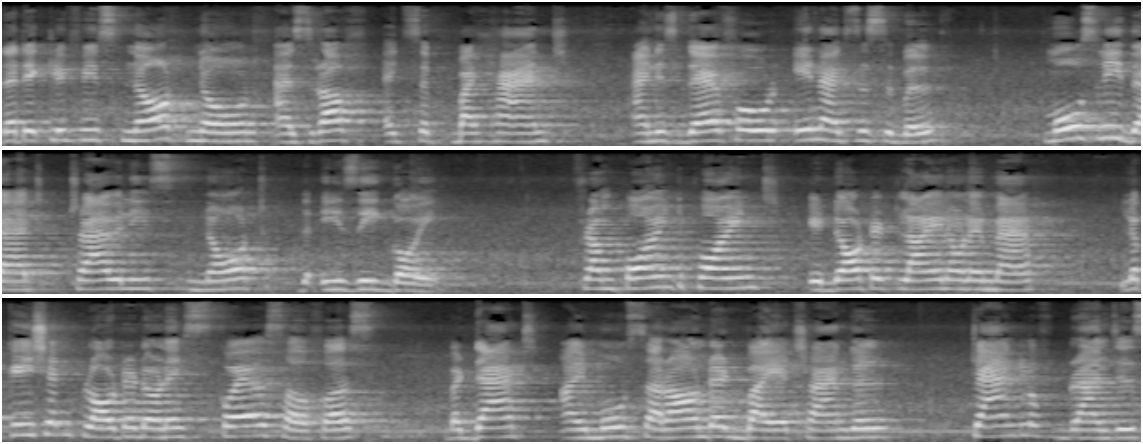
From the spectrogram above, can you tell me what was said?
that a cliff is not known as rough except by hand and is therefore inaccessible, mostly that travel is not the easy going. From point to point, a dotted line on a map, location plotted on a square surface, but that I move surrounded by a triangle, tangle of branches,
